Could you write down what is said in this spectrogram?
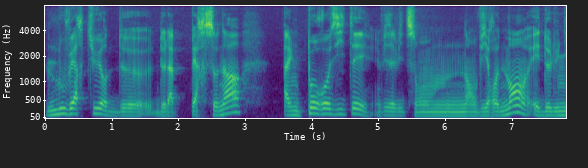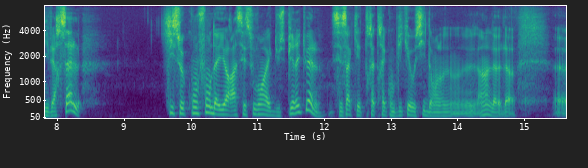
l'ouverture de, de la persona a une porosité vis-à-vis de son environnement et de l'universel qui se confond d'ailleurs assez souvent avec du spirituel. C'est ça qui est très très compliqué aussi dans, hein, la, euh,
